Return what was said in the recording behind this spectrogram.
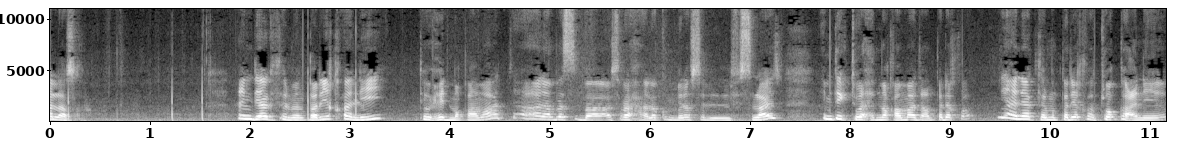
الأصغر. عندي أكثر من طريقة توحيد مقامات. أنا بس بشرحها لكم بنفس ال- في السلايدز يمديك توحد مقامات عن طريق يعني أكثر من طريقة. أتوقع يعني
